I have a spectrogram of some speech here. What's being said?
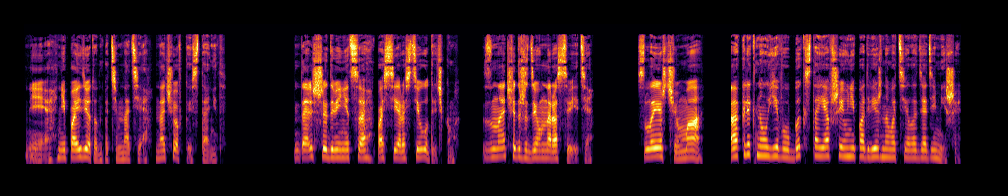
Не, не пойдет он по темноте, ночевкой станет. Дальше двинется по серости утречком. Значит, ждем на рассвете. «Слышь, чума!» — окликнул его бык, стоявший у неподвижного тела дяди Миши.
